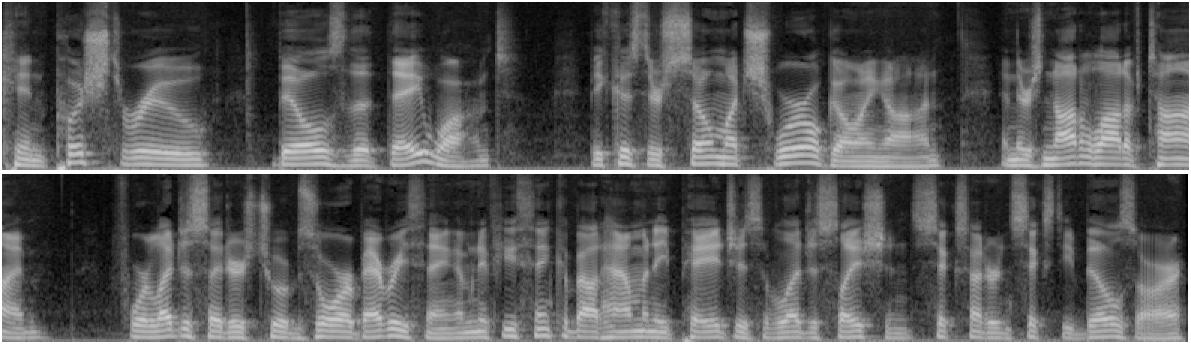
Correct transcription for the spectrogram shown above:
can push through bills that they want because there's so much swirl going on and there's not a lot of time for legislators to absorb everything. I mean, if you think about how many pages of legislation 660 bills are,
